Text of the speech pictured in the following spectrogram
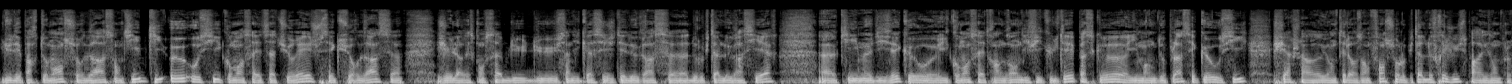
du département sur Grasse, Antibes, qui eux aussi commencent à être saturés. Je sais que sur Grasse, j'ai eu la responsable du, du syndicat CGT de Grasse euh, de l'hôpital de Grassière euh, qui me disait qu'ils euh, commencent à être en grande difficulté parce que il manque de place et qu'eux aussi cherchent à orienter leurs enfants sur l'hôpital de Fréjus par exemple.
